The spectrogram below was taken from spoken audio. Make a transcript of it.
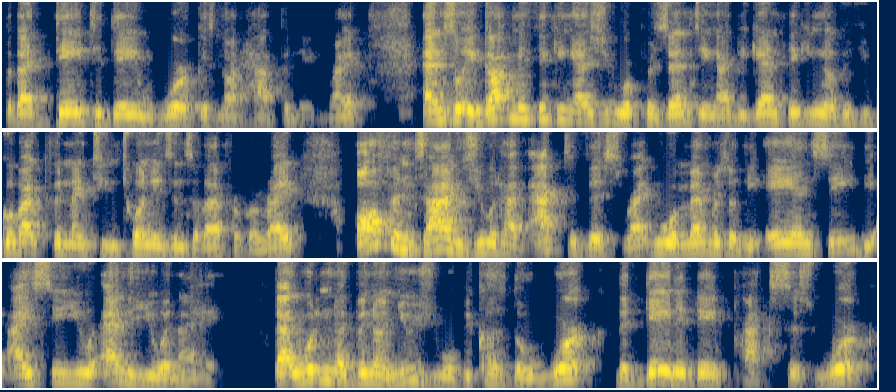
But that day to day work is not happening, right? And so it got me thinking as you were presenting, I began thinking of if you go back to the 1920s in South Africa, right? Oftentimes you would have activists, right, who were members of the ANC, the ICU, and the UNIA. That wouldn't have been unusual because the work, the day to day praxis work,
